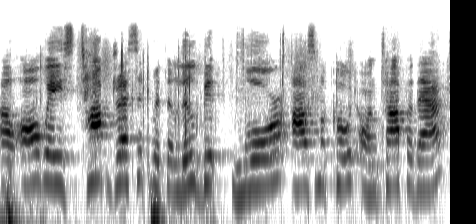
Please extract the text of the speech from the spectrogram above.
I'll always top dress it with a little bit more Osmocote on top of that.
